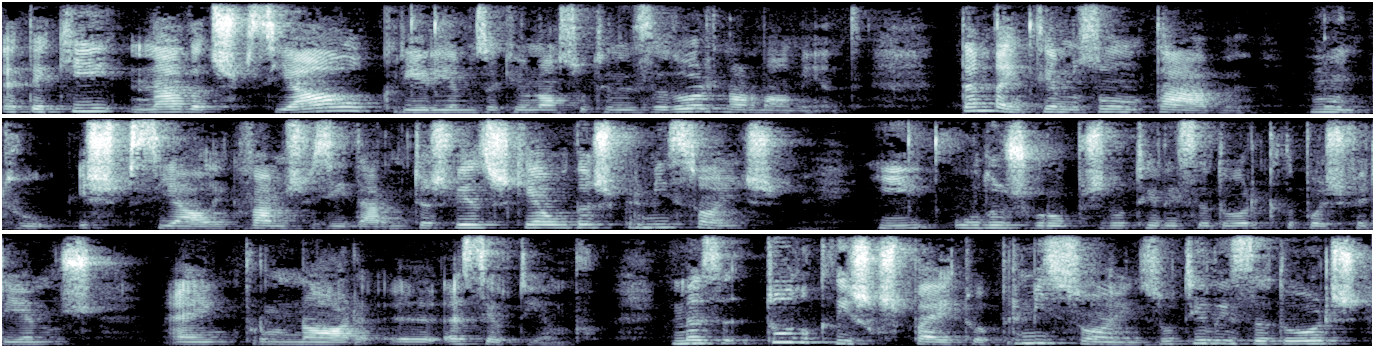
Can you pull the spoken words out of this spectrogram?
até aqui nada de especial, criaríamos aqui o nosso utilizador normalmente. Também temos um tab muito especial e que vamos visitar muitas vezes, que é o das permissões e o dos grupos do utilizador, que depois veremos em pormenor eh, a seu tempo mas tudo o que diz respeito a permissões, utilizadores,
